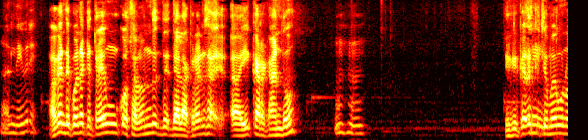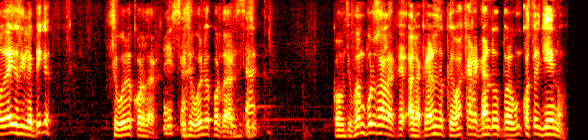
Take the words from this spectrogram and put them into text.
no es libre. Hagan de cuenta que traen un costalón de, de, alacranes ahí cargando. Y que cada vez que se mueve uno de ellos y le pica, se vuelve a acordar. Y se vuelve a acordar. Exacto. como si fueran puros alacranes lo que va cargando por un costal lleno.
